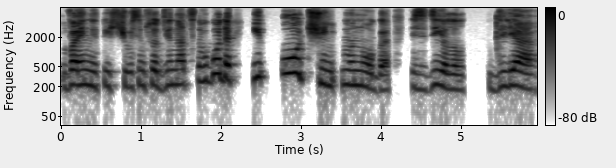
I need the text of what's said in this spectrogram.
войны 1812 года и очень много сделал для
